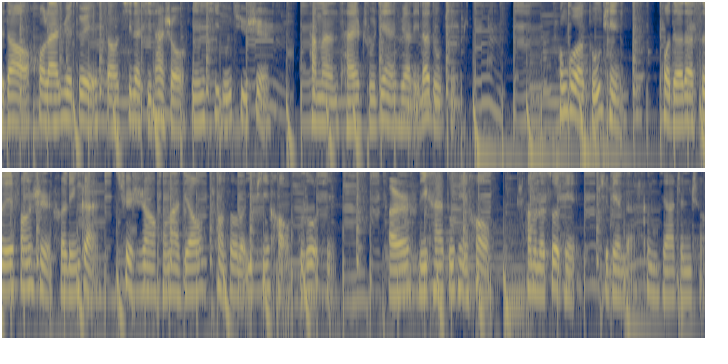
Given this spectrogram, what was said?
直到后来乐队早期的吉他手因吸毒去世，他们才逐渐远离了毒品。通过毒品获得的思维方式和灵感，确实让红辣椒创作了一批好的作品。而离开毒品后，他们的作品却变得更加真诚。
